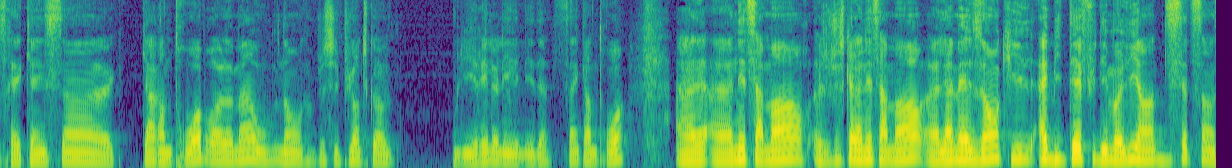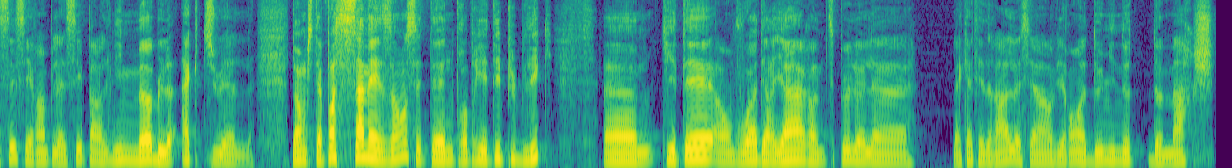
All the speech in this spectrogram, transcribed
serait 1543 probablement, ou non, je ne sais plus, en tout cas, vous lirez les, 53, à, de sa mort, jusqu'à l'année de sa mort, la maison qu'il habitait fut démolie en 1706 et remplacée par l'immeuble actuel. Donc, ce n'était pas sa maison, c'était une propriété publique qui était, on voit derrière un petit peu la, la cathédrale, c'est environ à deux minutes de marche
